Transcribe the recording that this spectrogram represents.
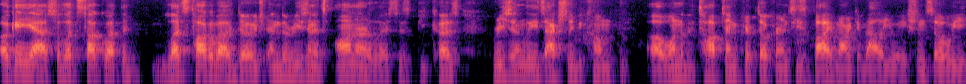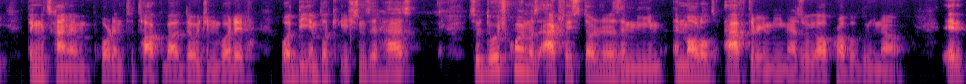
Okay, yeah. So let's talk about the let's talk about Doge, and the reason it's on our list is because recently it's actually become uh, one of the top ten cryptocurrencies by market valuation. So we think it's kind of important to talk about Doge and what it what the implications it has. So Dogecoin was actually started as a meme and modeled after a meme, as we all probably know. It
